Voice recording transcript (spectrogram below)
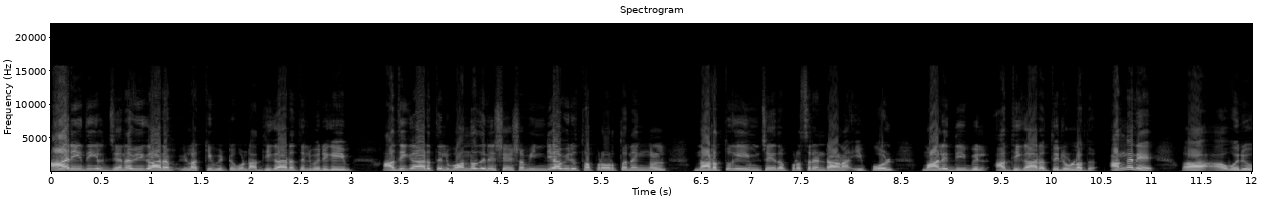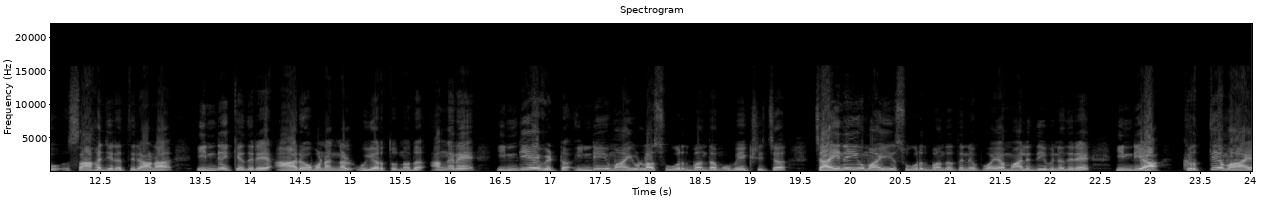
ആ രീതിയിൽ ജനവികാരം ഇളക്കി വിട്ടുകൊണ്ട് അധികാരത്തിൽ വരികയും അധികാരത്തിൽ വന്നതിന് ശേഷം ഇന്ത്യ വിരുദ്ധ പ്രവർത്തനങ്ങൾ നടത്തുകയും ചെയ്ത പ്രസിഡന്റാണ് ഇപ്പോൾ മാലിദ്വീപിൽ അധികാരത്തിലുള്ളത്. അങ്ങനെ ഒരു സാഹചര്യത്തിലാണ് ഇന്ത്യക്കെതിരെ ആരോപണങ്ങൾ ഉയർത്തുന്നത്. അങ്ങനെ ഇന്ത്യയെ വിട്ട് ഇന്ത്യയുമായുള്ള സുഹൃത്ത് ബന്ധം ഉപേക്ഷിച്ച് ചൈനയുമായി സുഹൃത്ത് ബന്ധത്തിന് പോയ മാലിദ്വീപിനെതിരെ ഇന്ത്യ കൃത്യമായ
